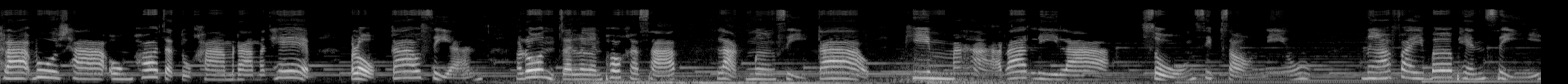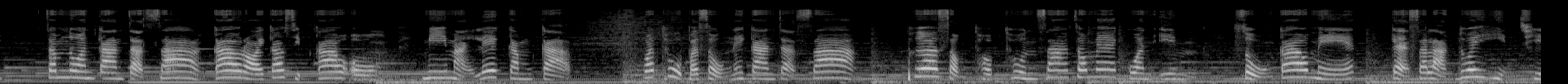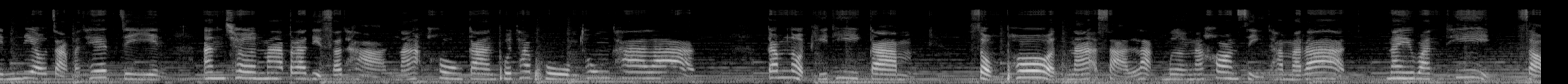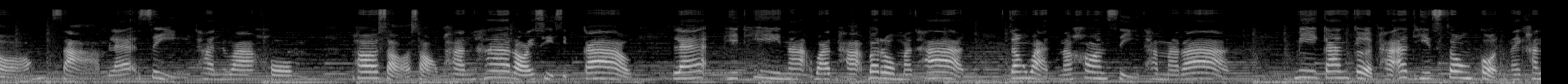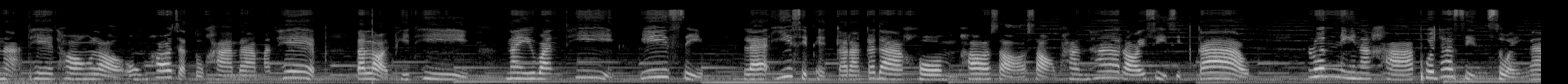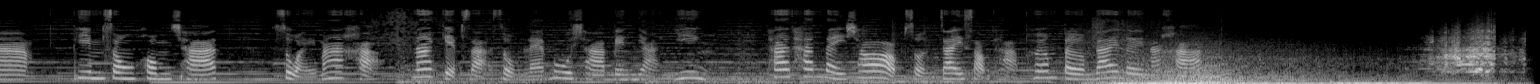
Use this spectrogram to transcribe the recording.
พระบูชาองค์พ่อจตุคามรามเทพ ปลกเก้าเสียน รุ่นเจริญโภคทรัพย์ หลักเมืองสี่เก้า พิมพ์มหาราชลีลา สูง 12 นิ้ว เนื้อไฟเบอร์เพ้นสี จำนวนการจัดสร้าง 999 องค์ มีหมายเลขกำกับ วัตถุประสงค์ในการจัดสร้าง เพื่อสมทบทุนสร้างเจ้าแม่กวนอิม สูง 9 เมตร แกะสลักด้วยหินชิ้นเดียวจากประเทศจีน อัญเชิญมาประดิษฐานณโครงการพุทธภูมิทุ่งท่าลาดกำหนดพิธีกรรม สมโพธณศาลหลักเมืองนครศรีธรรมราช ในวันที่ 2, 3 และ 4 ธันวาคม พศ 2549 และพิธีณวัดพระบรมธาตุจังหวัดนครศรีธรรมราช มีการเกิดพระอาทิตย์ทรงกฎในขณะเททองหล่อองค์พ่อจตุคามรามเทพ ตลอดพิธี ในวันที่ 20 และ 21 กรกฎาคม พศ 2549 รุ่นนี้นะคะ พุทธศิลป์สวยงาม พิมพ์ทรงคมชัด สวยมากค่ะ น่าเก็บสะสมและบูชาเป็นอย่างยิ่ง ถ้าท่านใดชอบสนใจสอบถามเพิ่มเติมได้เลยนะคะ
